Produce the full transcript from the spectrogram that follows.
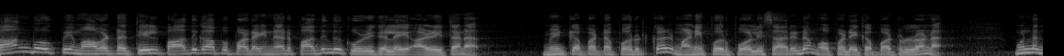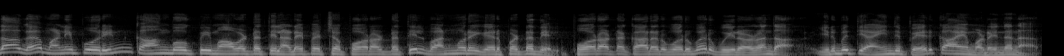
காங்போக்பி மாவட்டத்தில் பாதுகாப்பு படையினர் பதுங்கு குழிகளை அழித்தனர். மீட்கப்பட்ட பொருட்கள் மணிப்பூர் போலீசாரிடம் ஒப்படைக்கப்பட்டுள்ளன. முன்னதாக மணிப்பூரின் காங்போக்பி மாவட்டத்தில் நடைபெற்ற போராட்டத்தில் வன்முறை ஏற்பட்டதில் போராட்டக்காரர் ஒருவர் உயிரிழந்தார். இருபத்தி ஐந்து பேர் காயமடைந்தனர்.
